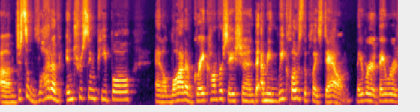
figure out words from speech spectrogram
Um, just a lot of interesting people and a lot of great conversation. I mean, we closed the place down. They were they were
